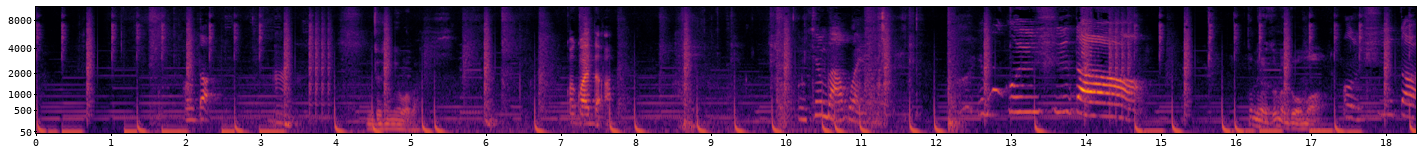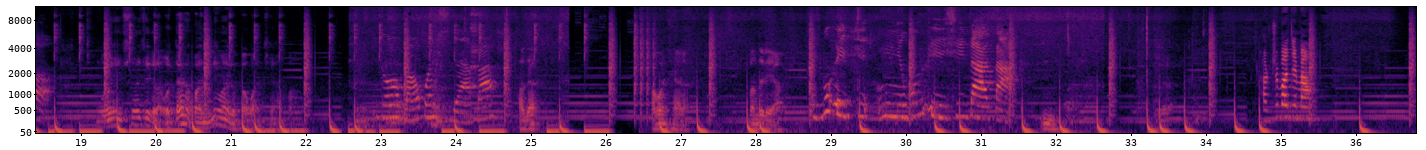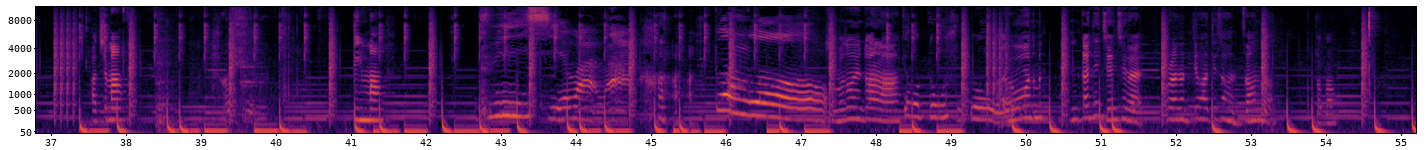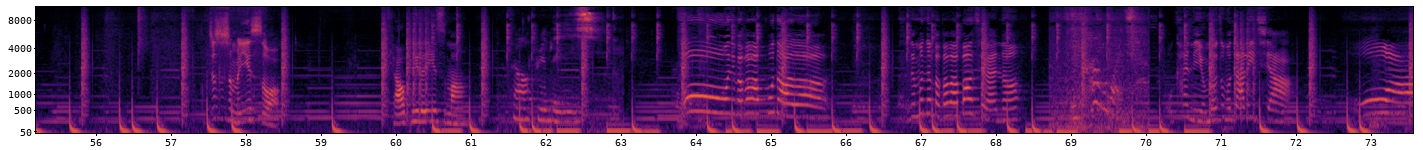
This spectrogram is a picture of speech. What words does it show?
好的。嗯，你再先给我吧。乖乖的啊。你先把它关上。你不可以吃的，这里有这么多吗？我吃的。我给你吃了这个了，我待会儿把你另外一个保管起来，好不好？你给我保管起来吧。好的，保管起来了，放这里啊。你不可以吃，你不可以吃大大。嗯。好的。好吃吧，金妈？好吃吗？好吃。冰吗？你洗碗啦。断了，什么东西断了？这个东西断了。哎呦，怎么？你赶紧捡起来，不然它掉到地上很脏的，宝宝。这是什么意思哦？调皮的意思吗？调皮的意思。哦，你把爸爸扑倒了，能不能把爸爸抱起来呢？你看我我看你有没有这么大力气啊？哇，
